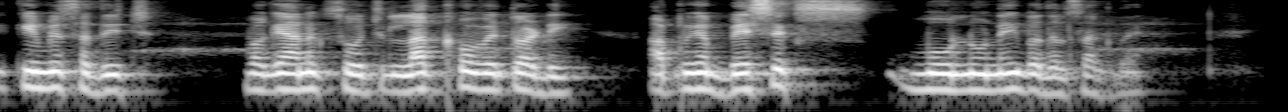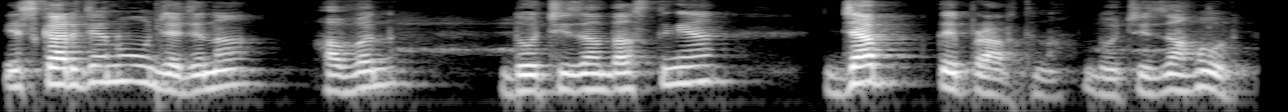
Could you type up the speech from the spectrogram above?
21ਵੀਂ ਸਦੀ 'ਚ ਵਿਗਿਆਨਕ ਸੋਚ ਲੱਖ ਹੋਵੇ ਤੁਹਾਡੀ, ਆਪਣੀਆਂ ਬੇਸਿਕਸ ਮੂਲ ਨੂੰ ਨਹੀਂ ਬਦਲ ਸਕਦੇ। ਇਸ ਕਰਜ਼ੇ ਨੂੰ ਜਜਨਾ, ਹਵਨ ਦੋ ਚੀਜ਼ਾਂ ਦੱਸਦੀਆਂ, ਜਪ ਤੇ ਪ੍ਰਾਰਥਨਾ ਦੋ ਚੀਜ਼ਾਂ ਹੋਰ।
